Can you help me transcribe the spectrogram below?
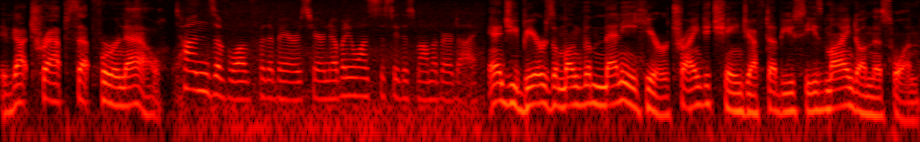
They've got traps set for her now. Tons of love for the bears here. Nobody wants to see this mama bear die. Angie Beers among the many here trying to change FWC's mind on this one.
